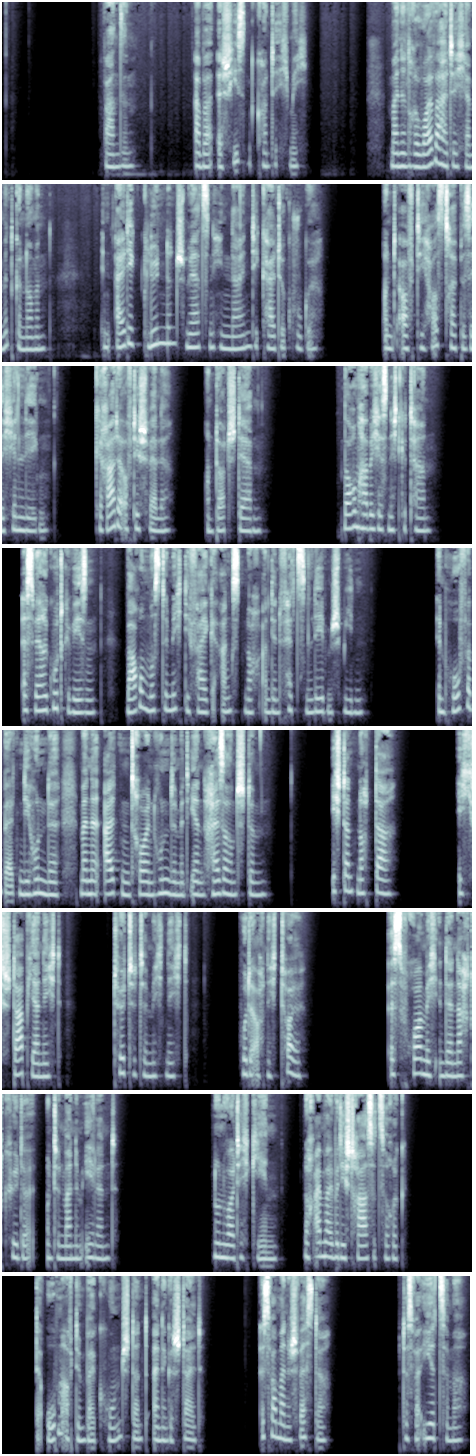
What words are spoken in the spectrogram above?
Wahnsinn. Aber erschießen konnte ich mich. Meinen Revolver hatte ich ja mitgenommen. In all die glühenden Schmerzen hinein die kalte Kugel. Und auf die Haustreppe sich hinlegen. Gerade auf die Schwelle. Und dort sterben. Warum habe ich es nicht getan? Es wäre gut gewesen. Warum musste mich die feige Angst noch an den Fetzen Leben schmieden? Im Hofe bellten die Hunde, meine alten, treuen Hunde mit ihren heiseren Stimmen. Ich stand noch da, ich starb ja nicht, tötete mich nicht, wurde auch nicht toll. Es fror mich in der Nachtkühle und in meinem Elend. Nun wollte ich gehen, noch einmal über die Straße zurück. Da oben auf dem Balkon stand eine Gestalt. Es war meine Schwester. Das war ihr Zimmer.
